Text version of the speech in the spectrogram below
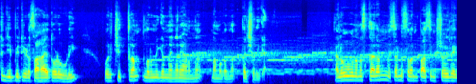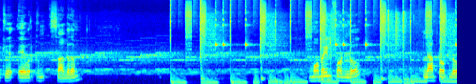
ചാറ്റ് ജി പി ടിയുടെ സഹായത്തോടു കൂടി ഒരു ചിത്രം നിർമ്മിക്കുന്നത് എങ്ങനെയാണെന്ന് നമുക്കൊന്ന് പരിശോധിക്കാം. ഹലോ നമസ്കാരം. ഇസഡ് സെവൻ പാസിംഗ് ഷോയിലേക്ക് ഏവർക്കും സ്വാഗതം. മൊബൈൽ ഫോണിലോ ലാപ്ടോപ്പിലോ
